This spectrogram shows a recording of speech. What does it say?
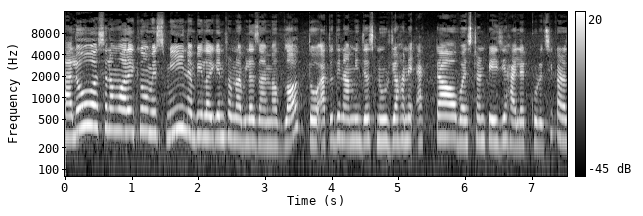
হ্যালো আসসালামু আলাইকুম it's me me again from Nabila Zaima blog তো এতদিন আমি জাস্ট নূরজাহানে একটা ওয়েস্টার্ন পেজই হাইলাইট করেছি, কারণ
